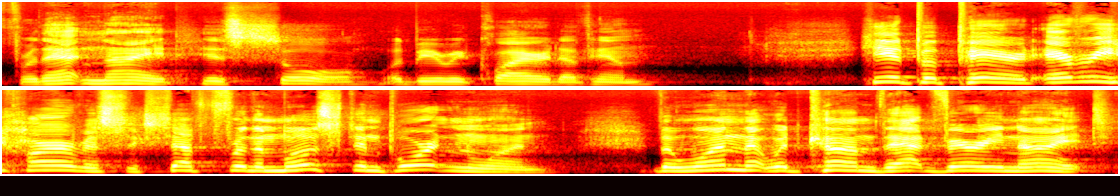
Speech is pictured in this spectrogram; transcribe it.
For that night, his soul would be required of him. He had prepared every harvest except for the most important one, the one that would come that very night.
